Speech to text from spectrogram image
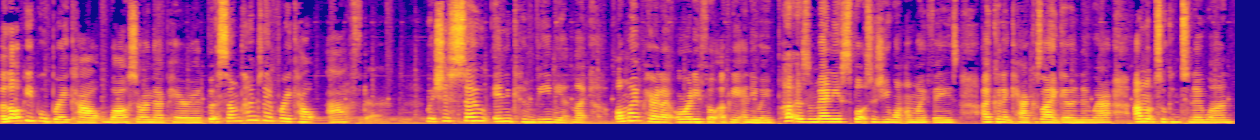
A lot of people break out whilst they're on their period, but sometimes they break out after which is so inconvenient. Like on my period, I already feel ugly anyway. Put as many spots as you want on my face. I couldn't care because I ain't going nowhere. I'm not talking to no one.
